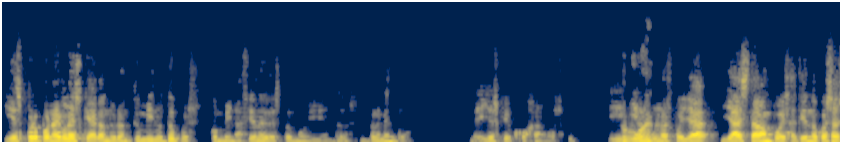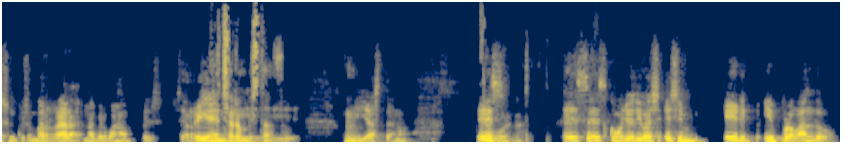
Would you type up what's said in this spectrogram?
Y es proponerles que hagan durante un minuto pues combinaciones de estos movimientos, simplemente. De ellos que cojamos. Y, bueno. y, algunos pues ya, ya estaban pues haciendo cosas incluso más raras, ¿no? Pero bueno, pues se ríen. Y echar un vistazo. Y, mm. y, ya está, ¿no? Es, bueno. es, es, como yo digo, es, es ir, ir, probando.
